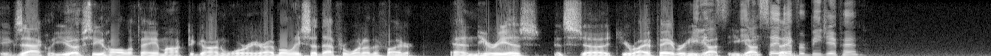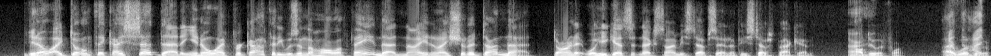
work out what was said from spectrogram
Exactly. UFC Hall of Fame Octagon Warrior. I've only said that for one other fighter. And here he is. It's uh, Uriah Faber. He you got he you got didn't say that for BJ Penn. You know, I don't think I said that. And you know, I forgot that he was in the Hall of Fame that night and I should have done that. Darn it. Well, he gets it next time he steps in if he steps back in. All I'll right. do it for him. I, th- will do I, it.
